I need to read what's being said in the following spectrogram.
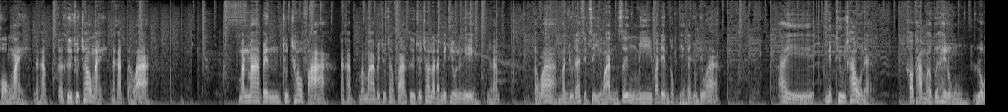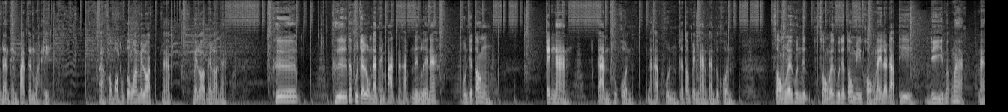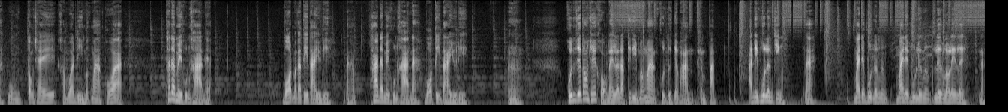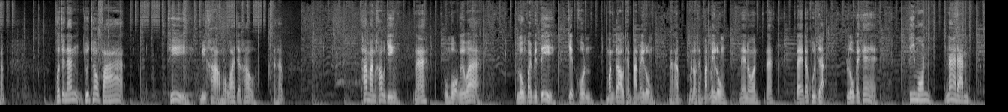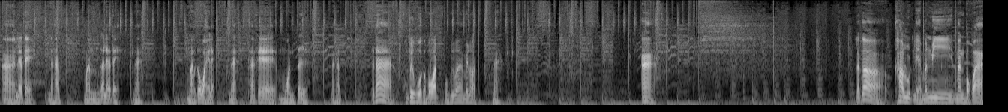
ของใหม่นะครับ ก็คือชุดเช่าใหม่นะครับ แต่ว่า มันมาเป็นชุดเช่าฟ้านะครับ มันมาเป็นชุดเช่าฟ้าคือชุดเช่าระดับมิทิวนั่นเองนะครับ แต่ว่ามันอยู่ได้ 14 วัน ซึ่งมีประเด็นถกเถียงกันอยู่ที่ว่า ไอ้มิทิวเช่าเนี่ยเขาทำมาเพื่อให้ลงลงดันเทมปัสกันไหวอ่าขอบอกตรงๆว่าไม่รอดนะครับ ไม่รอดไม่รอดนะ คือคือถ้าคุณจะลงดันเทมปัสนะครับหนึ่งเลยนะ คุณจะต้องเป็นงานกันทุกคนนะครับ คุณจะต้องเป็นงานกันทุกคนสองเลยคุณสองเลยคุณจะต้องมีของในระดับที่ดีมากๆนะวงต้องใช้คำว่าดีมากๆ เพราะว่าถ้าดาเมจคุณขาดเนี่ย บอสมันก็ตีตายอยู่ดีนะครับ ถ้าดาเมจคุณขาดนะ บอสตีตายอยู่ดีออคุณจะต้องใช้ของในระดับที่ดีมากๆ คุณถึงจะผ่านเทมปัสอันนี้พูดเรื่องจริงนะ ไม่ได้พูดเรื่องเรื่อง ไม่ได้พูดเรื่องเรื่องเรื่องเราเล่นเลยนะครับ เพราะฉะนั้นชุดเช่าฟ้าที่มีข่าวมาว่าจะเข้านะครับ ถ้ามันเข้าจริงนะ ผมบอกเลยว่า ลงไปเป็นตี้เจ็ดคน มันก็เอาแทมปัสไม่ลงนะครับ มันเอาแทมปัสไม่ลงแน่นอนนะ แต่ถ้าคุณจะลงไปแค่ ตีมอนหน้าดัน อ่าแล้วแต่นะครับ มันก็แล้วแต่นะ มันก็ไหวแหละนะ ถ้าแค่มอนเตอร์นะครับ แต่ถ้าคุณไปหัวกับบอสผมคิดว่าไม่รอดนะ อ่า แล้วก็ข่าวหลุดเนี่ยมันมีมันบอกว่า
